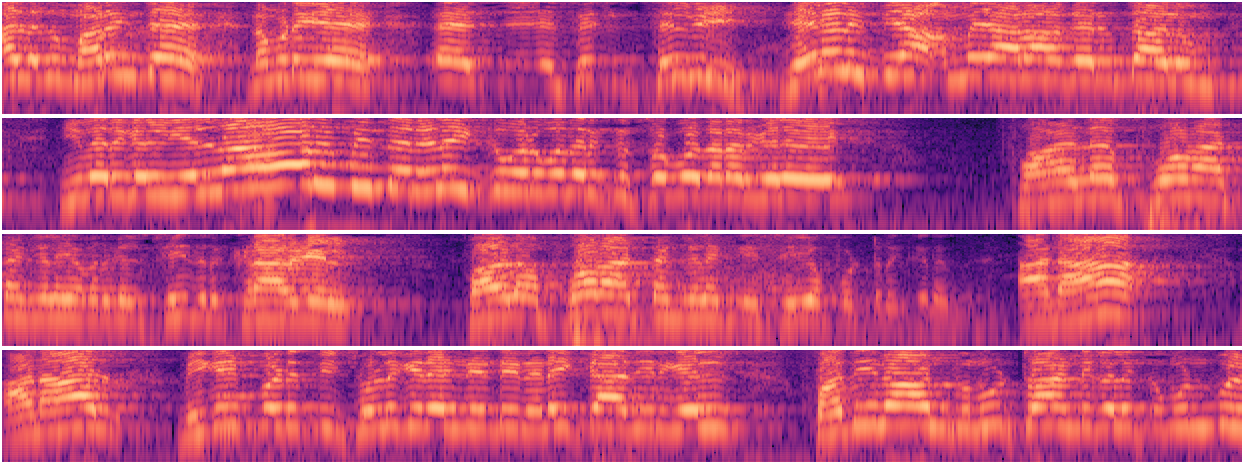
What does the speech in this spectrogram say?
அல்லது மறைந்த நம்முடைய செல்வி ஜெயலலிதா அம்மையாராக இருந்தாலும் இவர்கள் எல்லாரும் இந்த நிலைக்கு வருவதற்கு சகோதரர்களே பல போராட்டங்களை அவர்கள் செய்திருக்கிறார்கள். பல போராட்டங்கள் இங்கே செய்யப்பட்டிருக்கிறது. ஆனா ஆனால் மிகைப்படுத்தி சொல்லுகிறேன் என்று நினைக்காதீர்கள். பதினான்கு நூற்றாண்டுகளுக்கு முன்பு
